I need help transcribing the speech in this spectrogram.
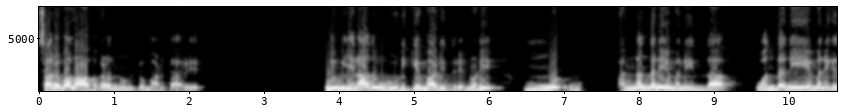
ಸರ್ವ ಲಾಭಗಳನ್ನು ಉಂಟು ಮಾಡ್ತಾರೆ. ನೀವು ಏನಾದರೂ ಹೂಡಿಕೆ ಮಾಡಿದ್ರೆ, ನೋಡಿ ಮೂರ್ ಹನ್ನೊಂದನೇ ಮನೆಯಿಂದ ಒಂದನೇ ಮನೆಗೆ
